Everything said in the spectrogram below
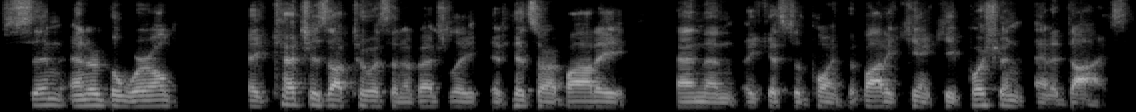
Sin entered the world, it catches up to us, and eventually it hits our body and then it gets to the point the body can't keep pushing and it dies.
